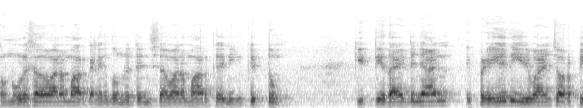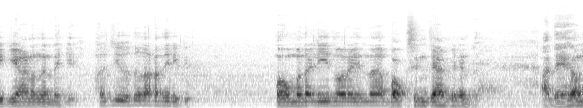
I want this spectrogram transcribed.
തൊണ്ണൂറ് ശതമാനം മാർക്ക് അല്ലെങ്കിൽ തൊണ്ണൂറ്റഞ്ച് ശതമാനം മാർക്ക് എനിക്ക് കിട്ടും. കിട്ടിയതായിട്ട് ഞാൻ ഇപ്പോഴേ തീരുമാനിച്ച് ഉറപ്പിക്കുകയാണെന്നുണ്ടെങ്കിൽ അത് ജീവിതം നടന്നിരിക്കും. മുഹമ്മദ് അലി എന്ന് പറയുന്ന ബോക്സിംഗ് ചാമ്പ്യൻ ഉണ്ട്. അദ്ദേഹം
